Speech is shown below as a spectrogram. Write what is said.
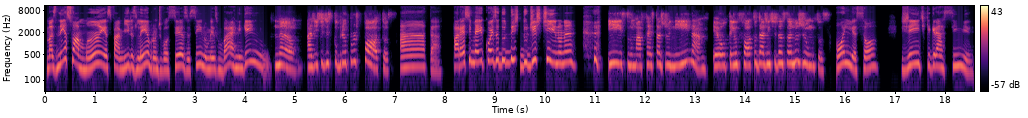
Mas nem a sua mãe, as famílias lembram de vocês, assim, no mesmo bairro? Ninguém. Não, a gente descobriu por fotos. Ah, tá. Parece meio coisa do, do destino, né? Isso, numa festa junina, eu tenho foto da gente dançando juntos. Olha só. Gente, que gracinha.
